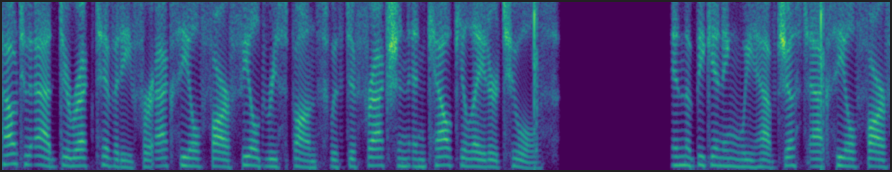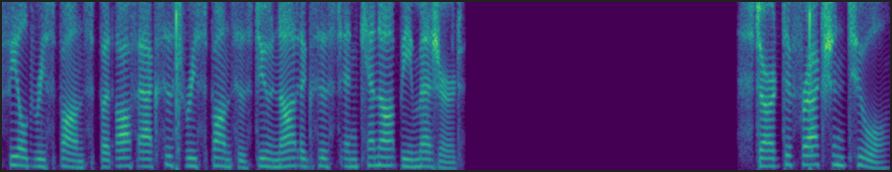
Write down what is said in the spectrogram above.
How to add directivity for axial far field response with diffraction and calculator tools. In the beginning we have just axial far field response but off-axis responses do not exist and cannot be measured. Start diffraction tool.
